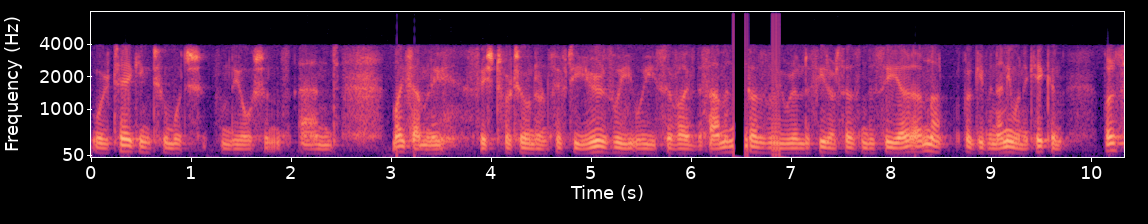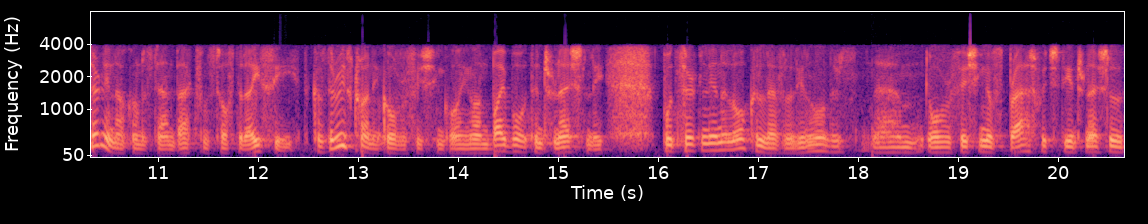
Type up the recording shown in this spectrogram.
we're taking too much from the oceans, and my family fished for 250 years. We we survived the famine because we were able to feed ourselves in the sea. I'm not giving anyone a kicking, but I'm certainly not going to stand back from stuff that I see because there is chronic overfishing going on by both internationally, but certainly on a local level. You know, there's um, overfishing of sprat, which the International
